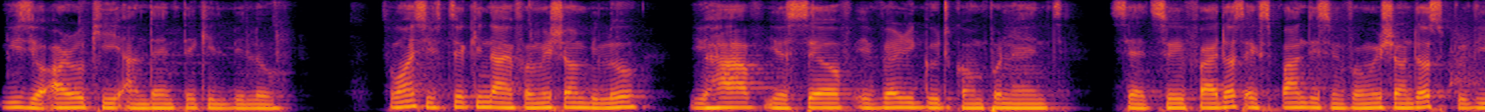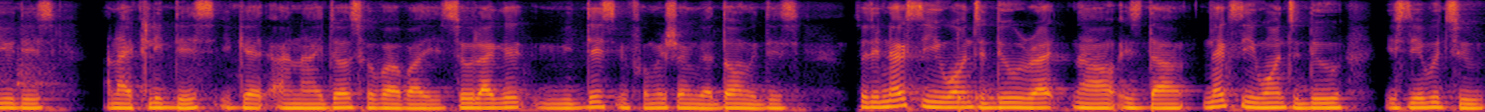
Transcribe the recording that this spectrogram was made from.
Use your arrow key and then take it below. So once you've taken that information below, you have yourself a very good component set. So if I just expand this information, just preview this and I click this, you get and I just hover over it. So like with this information, we are done with this. So the next thing you want to do right now is that next thing you want to do is be able to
